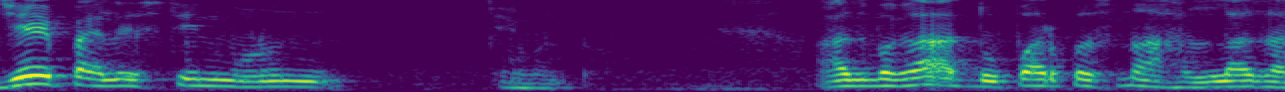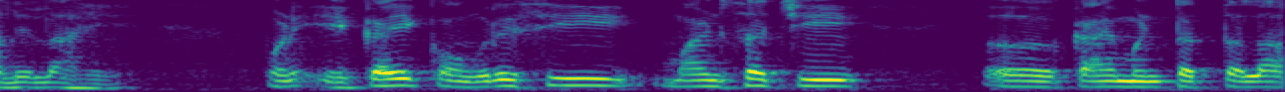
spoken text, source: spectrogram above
जे पॅलेस्टीन म्हणून हे म्हणतो. आज बघा आज दुपारपासून हल्ला झालेला आहे. पण एकाही काँग्रेसी माणसाची काय म्हणतात त्याला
